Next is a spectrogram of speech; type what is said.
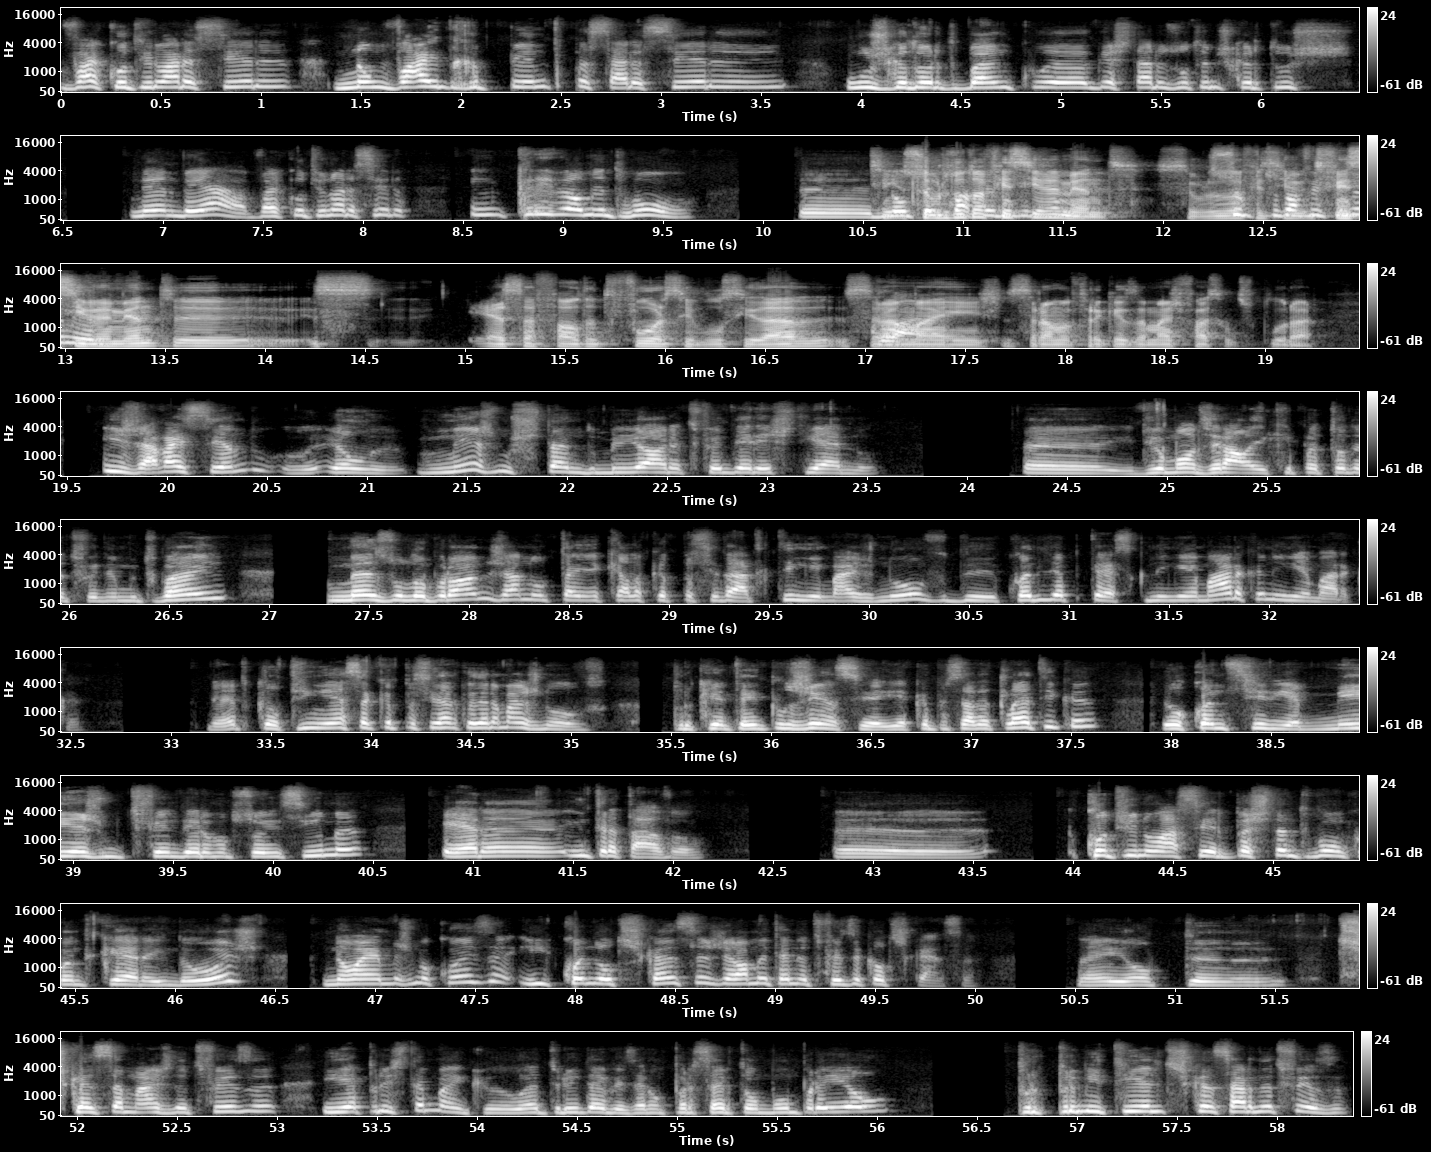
vai continuar a ser, não vai de repente passar a ser eh, um jogador de banco a gastar os últimos cartuchos na NBA. Vai continuar a ser incrivelmente bom. Eh, Sim, sobretudo ofensivamente. Sobretudo, Sobretudo ofensivamente. Defensivamente, essa falta de força e velocidade será, Claro. mais, será uma fraqueza mais fácil de explorar. e já vai sendo, ele mesmo estando melhor a defender este ano, e de um modo geral a equipa toda defende muito bem, mas o LeBron já não tem aquela capacidade que tinha mais novo de quando lhe apetece que ninguém marca, ninguém marca. Né? Porque ele tinha essa capacidade quando era mais novo. Porque entre a inteligência e a capacidade atlética, ele quando decidia mesmo defender uma pessoa em cima, era intratável. Eh, continua a ser bastante bom quando quer ainda hoje, não é a mesma coisa, e quando ele descansa, geralmente é na defesa que ele descansa. né? Ele te- descansa mais na defesa, e é por isso também que o Anthony Davis era um parceiro tão bom para ele, porque permitia-lhe descansar na defesa.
